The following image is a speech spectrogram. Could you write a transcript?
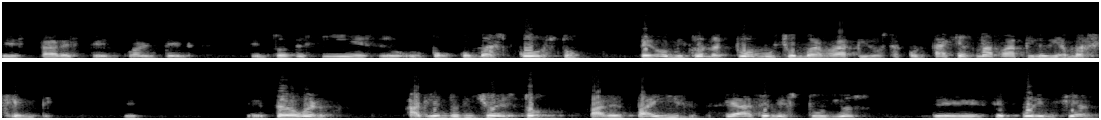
de estar este, en cuarentena. Entonces sí es un poco más corto, pero Omicron actúa mucho más rápido, o sea, contagias más rápido y a más gente. Eh, pero bueno, habiendo dicho esto, para el país se hacen estudios de secuencia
